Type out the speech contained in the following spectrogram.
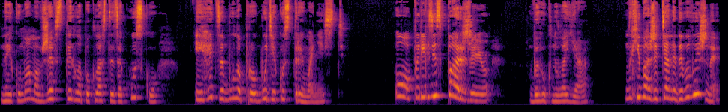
на яку мама вже встигла покласти закуску, і геть забула про будь-яку стриманість. О, пиріг зі спаржею. вигукнула я. Ну хіба життя не дивовижне?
